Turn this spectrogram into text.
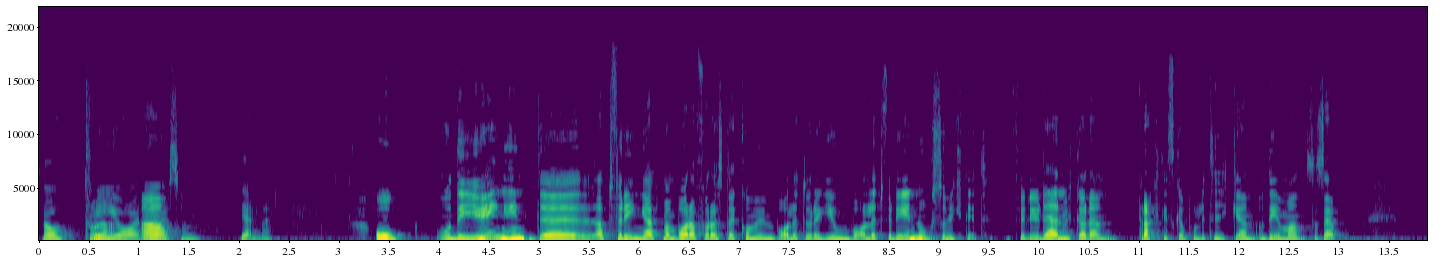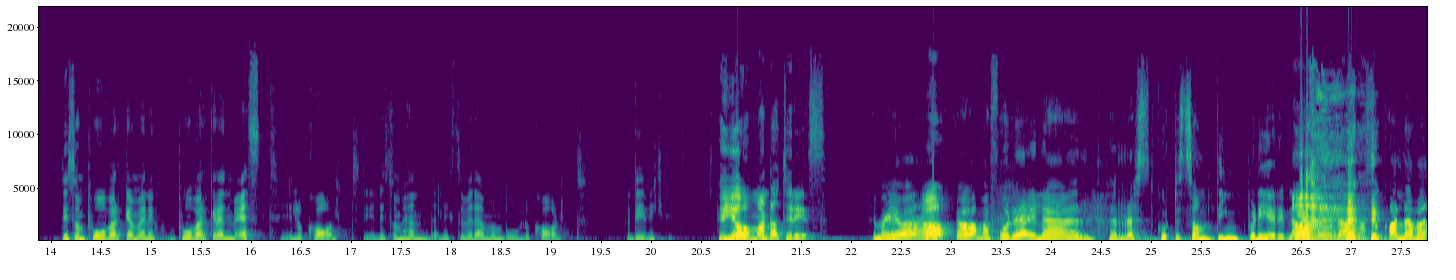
Ja, tre år Ja. är det som gäller. Och, och det är ju inte att förringa att man bara får rösta i kommunvalet och regionvalet, för det är nog så viktigt. För det är ju där mycket av den praktiska politiken och det man, så att säga, det som påverkar, påverkar en mest är lokalt. Det är det som händer liksom där man bor lokalt. Så det är viktigt. Hur gör man då, Therese? Hur man gör? Ja. man får det där lilla röstkortet som dimper ner i Ja. brevlådan. Och så kollar man.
